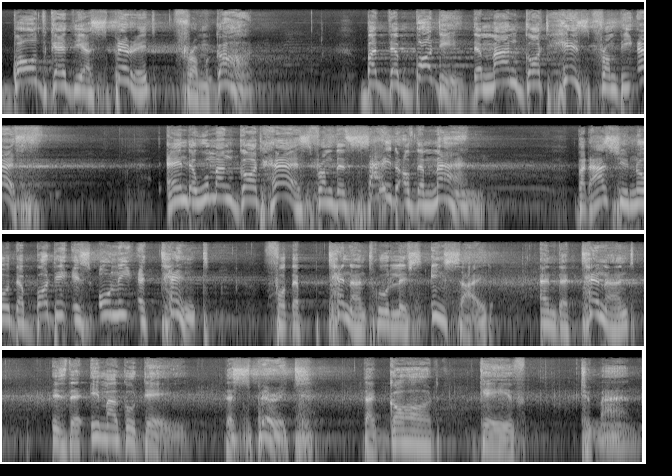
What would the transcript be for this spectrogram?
Both get their spirit from God. But the body, the man got his from the earth. And the woman got hers from the side of the man. But as you know, the body is only a tent for the tenant who lives inside. And the tenant is the imago Dei, the spirit that God gave to man.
